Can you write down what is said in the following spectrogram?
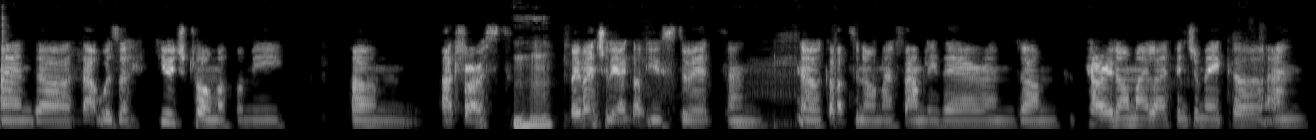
And, uh, that was a huge trauma for me, um, at first. hmm But eventually I got used to it and, you know, got to know my family there and, um, carried on my life in Jamaica and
